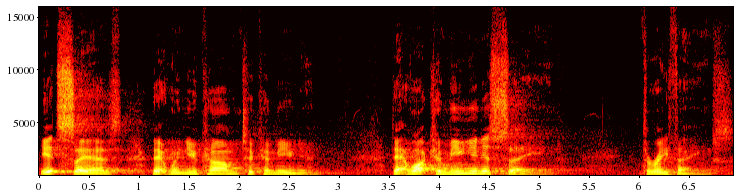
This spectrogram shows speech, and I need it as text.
It says that when you come to communion, that what communion is saying, three things.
